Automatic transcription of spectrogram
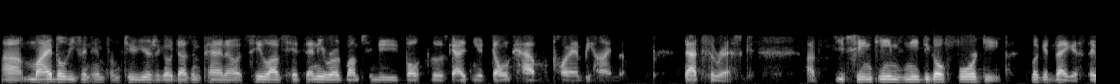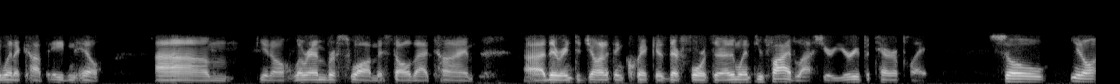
uh, my belief in him from two years ago doesn't pan out. He Silovs hits any road bumps, and you need both of those guys, and you don't have a plan behind them. That's the risk. Uh, you've seen teams need to go four deep. Look at Vegas; they win a cup. Adin Hill, um, you know, Laurent Brossoit missed all that time. Uh, they're into Jonathan Quick as their fourth. They went through five last year. Jiri Patera play. So, you know,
